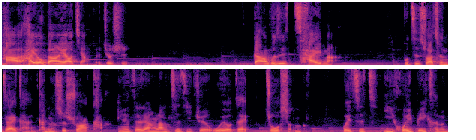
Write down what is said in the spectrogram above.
好，还有刚刚要讲的就是，刚刚不是猜嘛？不止刷存在感，可能是刷卡，因为这样让自己觉得我有在做什么，为自己以回避可能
